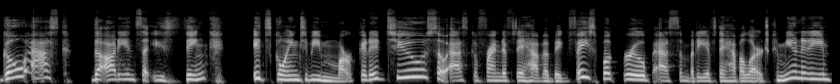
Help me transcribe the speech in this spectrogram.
go ask the audience that you think it's going to be marketed to. So ask a friend if they have a big Facebook group, ask somebody if they have a large community,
